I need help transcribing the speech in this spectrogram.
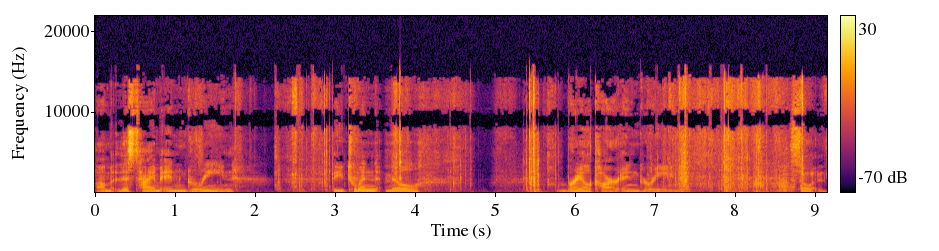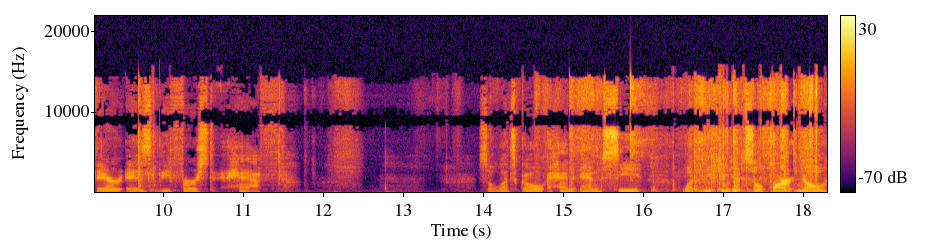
um, this time in green. The twin mill braille car in green. So there is the first half. So let's go ahead and see what we can get. So far, no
